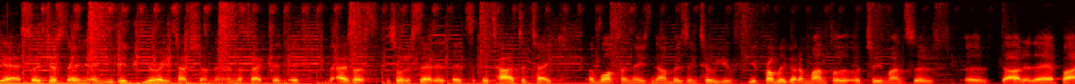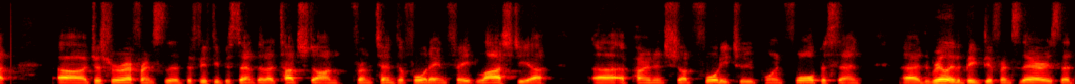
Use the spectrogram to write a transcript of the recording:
Yeah, so just and, and you did you already touched on the, and the fact that it, as I sort of said, it, it's it's hard to take a lot from these numbers until you've you've probably got a month or, or two months of, of data there. But uh, just for reference, the the fifty percent that I touched on from ten to fourteen feet last year, uh, opponents shot forty two point four percent uh, really, the big difference there is that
